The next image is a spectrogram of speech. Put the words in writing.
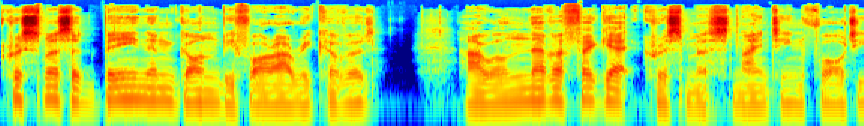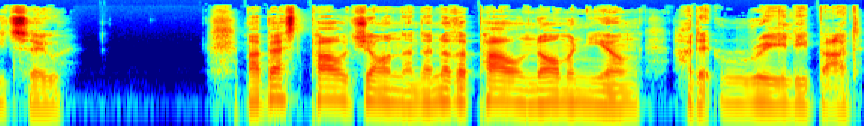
Christmas had been and gone before I recovered, I will never forget Christmas 1942. My best pal John and another pal Norman Young had it really bad.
